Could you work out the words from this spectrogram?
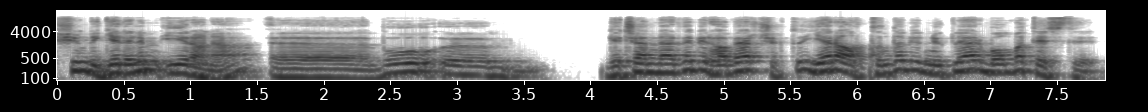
Şimdi gelelim İran'a. Ee, bu e, geçenlerde bir haber çıktı. Yer altında bir nükleer bomba testi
